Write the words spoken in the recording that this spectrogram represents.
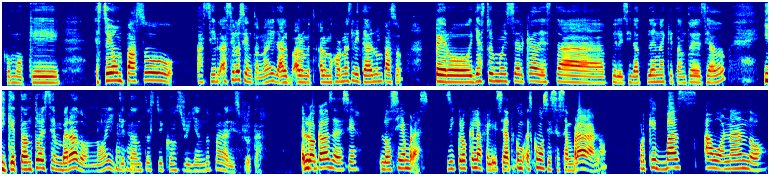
Como que estoy a un paso, así, así lo siento, ¿no? Y al- a, lo, a lo mejor no es literal un paso, pero ya estoy muy cerca de esta felicidad plena que tanto he deseado y que tanto he sembrado, ¿no? Y que tanto estoy construyendo para disfrutar. Lo acabas de decir, lo siembras. Sí, creo que la felicidad como, es como si se sembrara, ¿no? Porque vas abonando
